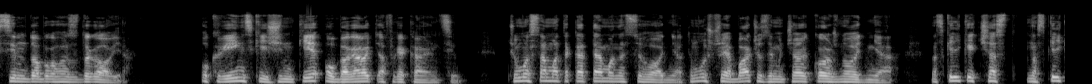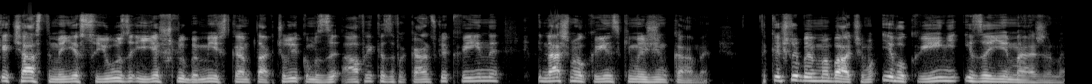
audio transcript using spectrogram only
Всім доброго здоров'я! Українські жінки обирають африканців. Чому саме така тема на сьогодні? Тому що я бачу, замічаю кожного дня. Наскільки, част... наскільки частими є союзи і є шлюби між, скажімо так, чоловіком з Африки, з африканської країни і нашими українськими жінками. Такі шлюби ми бачимо і в Україні, і за її межами.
